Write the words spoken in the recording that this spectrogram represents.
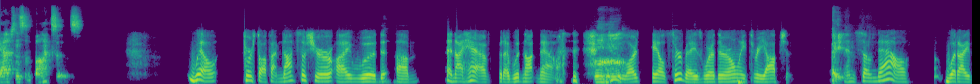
absence of boxes? Well, first off, I'm not so sure I would, um, and I have, but I would not now mm-hmm. do large scale surveys where there are only three options. Right. And so now, what I've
